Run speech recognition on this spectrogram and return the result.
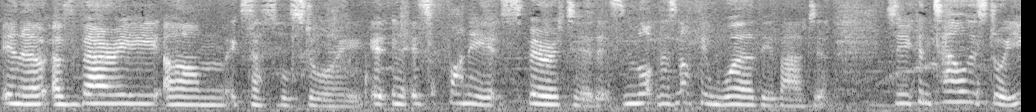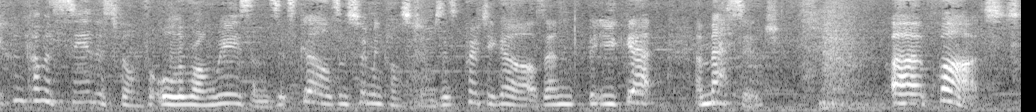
in a, a very um, accessible story. It, it's funny, it's spirited, it's not there's nothing worthy about it. So you can tell this story. You can come and see this film for all the wrong reasons. It's girls in swimming costumes, it's pretty girls, and but you get a message. Uh, but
